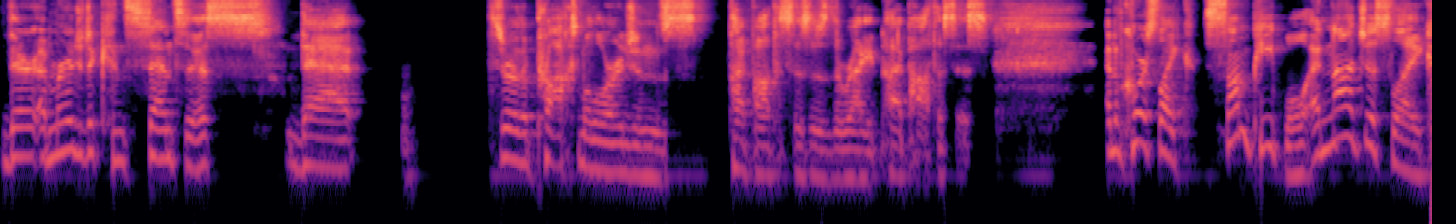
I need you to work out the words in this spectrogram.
there emerged a consensus that sort of the proximal origins hypothesis is the right hypothesis. And of course, like some people, and not just like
